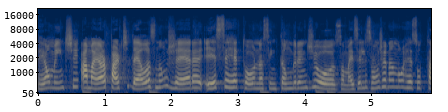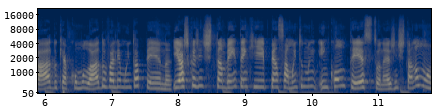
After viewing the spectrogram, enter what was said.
realmente a maior parte delas não gera esse retorno assim tão grandioso, mas eles vão gerando um resultado que acumulado vale muito a pena. E eu acho que a gente também tem que pensar muito em contexto, né? A gente está num momento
